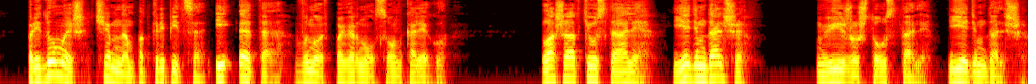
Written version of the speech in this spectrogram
— «придумаешь, чем нам подкрепиться?» «И это», — вновь повернулся он к коллегу. «Лошадки устали. Едем дальше?» «Вижу, что устали. Едем дальше».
